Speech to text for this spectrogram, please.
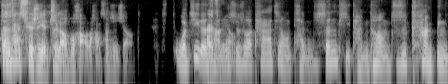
但是他确实也治疗不好了，好像是这样的。我记得还是怎么样法律是说，他这种疼身体疼痛，就是看病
